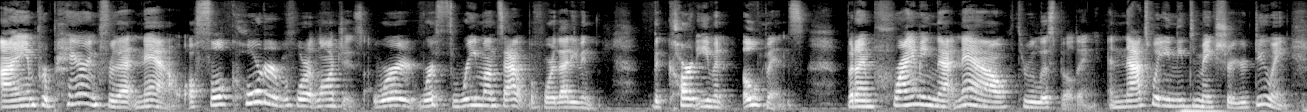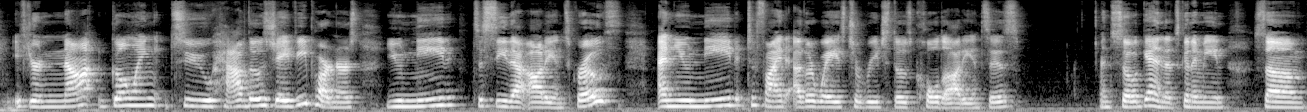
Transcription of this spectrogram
I am preparing for that now, a full quarter before it launches. We're we're three months out before that even the cart even opens. But I'm priming that now through list building. And that's what you need to make sure you're doing. If you're not going to have those JV partners, you need to see that audience growth and you need to find other ways to reach those cold audiences. And so again, that's going to mean some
